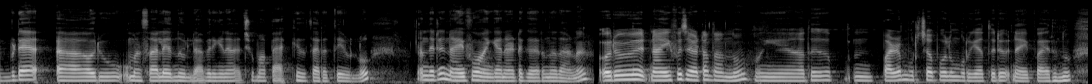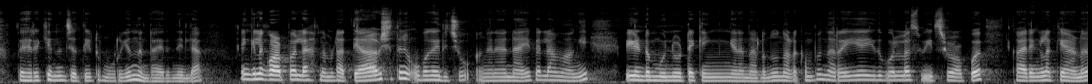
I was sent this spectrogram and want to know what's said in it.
ഇവിടെ ഒരു മസാലയൊന്നുമില്ല. അവരിങ്ങനെ ചുമ്മാ പാക്ക് ചെയ്ത് തരത്തേ ഉള്ളൂ. എന്നിട്ട് നൈഫ് വാങ്ങിക്കാനായിട്ട് കയറുന്നതാണ് ഒരു നൈഫ് ചേട്ടൻ തന്നു. അത് പഴം മുറിച്ചാൽ പോലും മുറിയാത്തൊരു നൈഫായിരുന്നു പേരയ്ക്കൊന്നും ചെത്തിയിട്ട് മുറിയുന്നുണ്ടായിരുന്നില്ല. എങ്കിലും കുഴപ്പമില്ല. നമ്മുടെ അത്യാവശ്യത്തിന് ഉപകരിച്ചു. അങ്ങനെ നൈഫെല്ലാം വാങ്ങി വീണ്ടും മുന്നോട്ടേക്ക് ഇങ്ങനെ നടന്നു. നടക്കുമ്പോൾ നിറയെ ഇതുപോലുള്ള സ്വീറ്റ് ഷോപ്പ് കാര്യങ്ങളൊക്കെയാണ്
